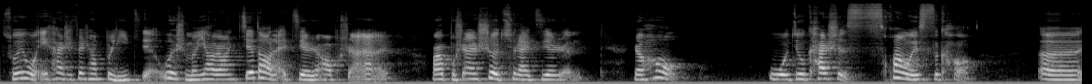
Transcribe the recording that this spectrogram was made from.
所以我一开始非常不理解，为什么要让街道来接人，而不是按而不是按社区来接人。然后我就开始换位思考，呃，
